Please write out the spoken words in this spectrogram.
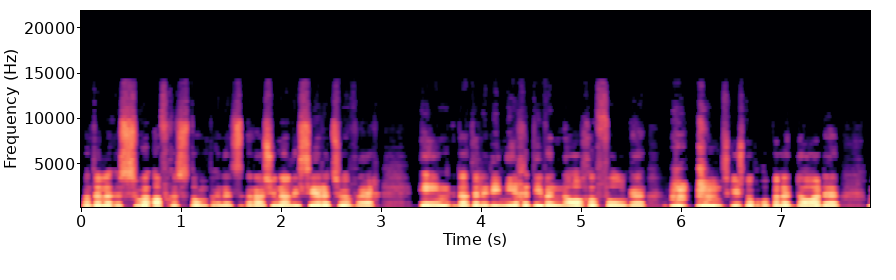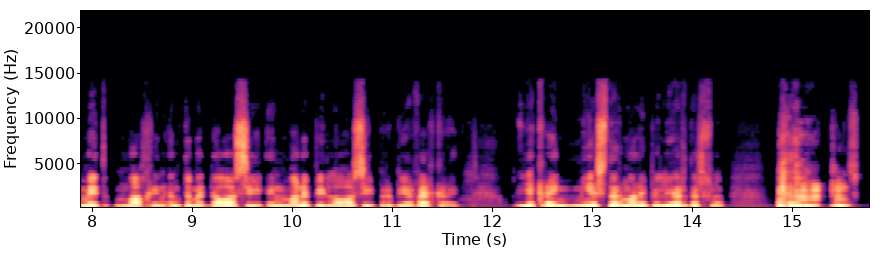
want hulle is so afgestomp en dit rasionaliseer dit so weg en dat hulle die negatiewe nagevolge skuis tog op hulle dade met mag en intimidasie en manipulasie probeer wegkry. Jy kry meester manipuleerders flip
